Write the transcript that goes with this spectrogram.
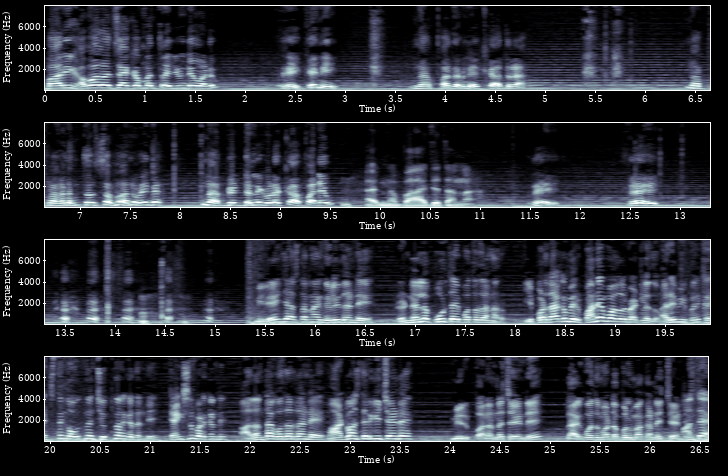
భారీ హవాలా శాఖ మంత్రి అయి ఉండేవాడు. రే కానీ నా పదవినే కాదురా. నా ప్రాణంతో సమానమైన నా బిడ్డల్ని కూడా కాపాడావు. అది నా బాధ్యత అన్న. రే రే. మీరేం చేస్తారో నాకు తెలియదండి రెండు నెలలు పూర్తి అయిపోతుంది అన్నారు ఇప్పటిదాకా మీరు పనే మొదలు పెట్టలేదు. అరే మీ పని ఖచ్చితంగా అవుతుందని చెప్తున్నాను కదండి. టెన్షన్ పడకండి. అదంతా కుదరదండి. మా అడ్వాన్స్ తిరిగి ఇచ్చేయండి. మీరు పనన్న చేయండి. లేకపోతే మా డబ్బులు మాకన్నా ఇచ్చేయండి. అంతే.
